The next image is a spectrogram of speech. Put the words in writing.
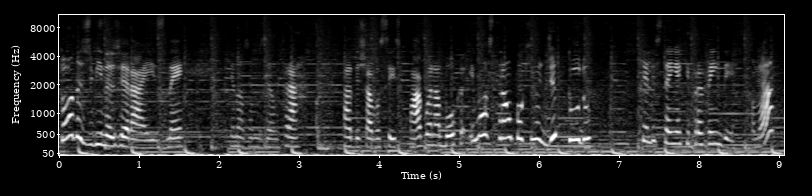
toda de Minas Gerais, né? E nós vamos entrar para deixar vocês com água na boca e mostrar um pouquinho de tudo que eles têm aqui para vender. Vamos lá?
